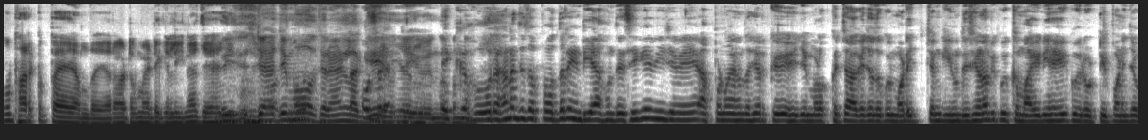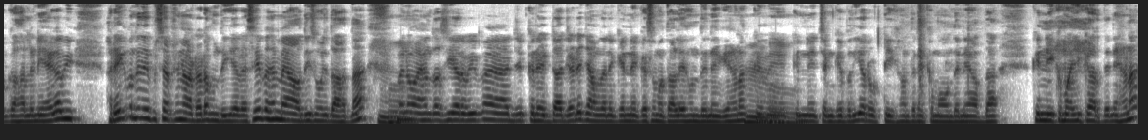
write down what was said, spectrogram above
ਉਹ ਫ਼ਰਕ ਪੈ ਜਾਂਦਾ ਯਾਰ ਆਟੋਮੈਟਿਕਲੀ ਨਾ ਜਿਹੇ ਜਿਹੀ ਜਿਹੇ ਮਾਹੌਲ 'ਚ ਰਹਿਣ ਲੱਗ ਗਏ ਇੱਕ ਹੋਰ ਹੈ ਨਾ ਜਦੋਂ ਆਪਾਂ ਉਧਰ ਇੰਡੀਆ ਹੁੰਦੇ ਸੀਗੇ ਵੀ ਜਿਵੇਂ ਆਪਾਂ ਨੂੰ ਐ ਹੁੰਦਾ ਸੀ ਯਾਰ ਕਿ ਇਹ ਜੇ ਮੁਲਕ ਚ ਆ ਕੇ ਜਦੋਂ ਕੋਈ ਮਾੜੀ ਚੰਗੀ ਹੁੰਦੀ ਸੀ ਹਨਾ ਵੀ ਕੋਈ ਕਮਾਈ ਨਹੀਂ ਹੈਗੀ ਕੋਈ ਰੋਟੀ ਪਾਣੀ ਜੋਗਾ ਹੱਲ ਨਹੀਂ ਹੈਗਾ ਵੀ ਹਰੇਕ ਬੰਦੇ ਦੀ ਪਰਸੈਪਸ਼ਨ ਅੱਡ ਅੱਡ ਹੁੰਦੀ ਹੈ ਵੈਸੇ ਵੈਸੇ ਮੈਂ ਆਪਦੀ ਸੋਚ ਦੱਸਦਾ। ਮੈਨੂੰ ਐ ਹੁੰਦਾ ਸੀ ਯਾਰ ਵੀ ਮੈਂ ਅੱਜ ਕੈਨੇਡਾ ਜਿਹੜੇ ਜਾਂਦੇ ਨੇ ਕਿੰਨੇ ਕਿਸਮਤ ਵਾਲੇ ਹੁੰਦੇ ਨੇਗੇ ਹਨਾ ਕਿਵੇਂ ਕਿੰਨੇ ਚੰਗੇ ਵਧੀਆ ਰੋਟੀ ਖਾਂਦੇ ਨੇ ਕਮਾਉਂਦੇ ਨੇ ਆਪਦਾ ਕਿੰਨੀ ਕਮਾਈ ਕਰਦੇ ਨੇ ਹਨਾ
